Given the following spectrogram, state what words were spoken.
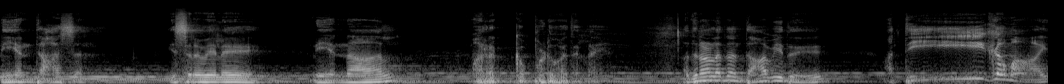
நீ என் தாசன் இஸ்ரவேலே நீ என்னால் மறக்கப்படுவதில்லை. அதனால தான் தாவிது அதிகமாய்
